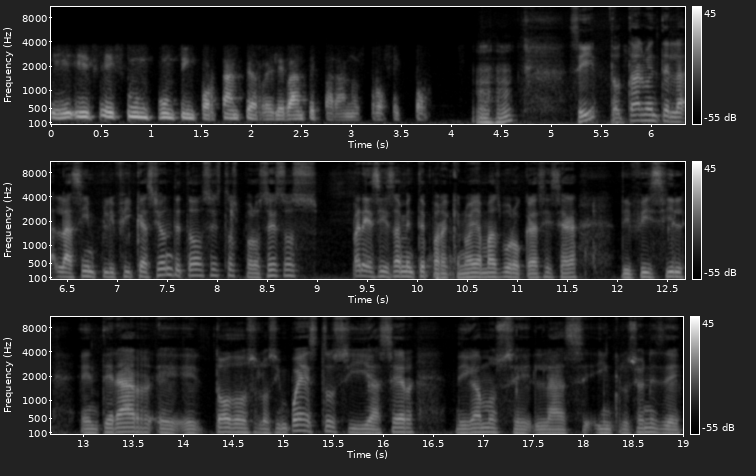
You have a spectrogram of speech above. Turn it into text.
es, es, un punto importante, relevante para nuestro sector. Sí, totalmente. La, la, simplificación de todos estos procesos, precisamente para que no haya más burocracia y se haga difícil enterar eh, eh, todos los impuestos y hacer, digamos, eh, las inclusiones de,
